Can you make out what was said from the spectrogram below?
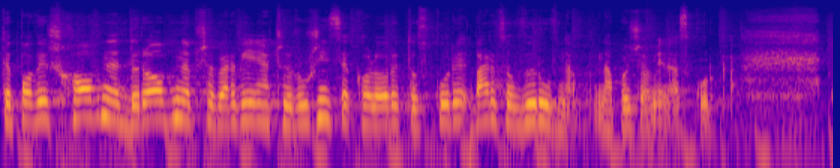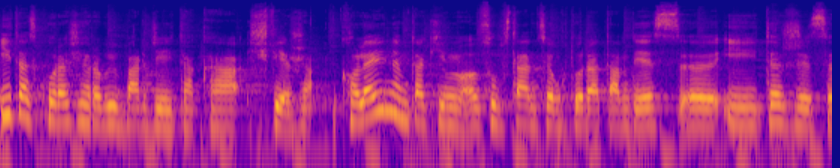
te powierzchowne, drobne przebarwienia czy różnice kolorytu skóry bardzo wyrówna na poziomie naskórka. I ta skóra się robi bardziej taka świeża. Kolejnym takim substancją, która tam jest i też jest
